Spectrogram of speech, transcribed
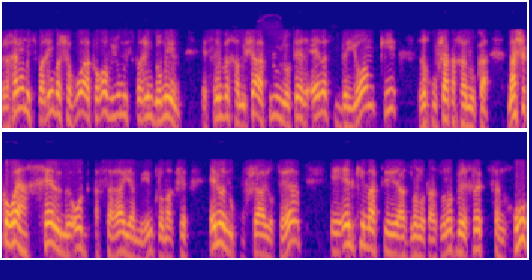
ולכן המספרים בשבוע הקרוב יהיו מספרים דומים, 25 אפילו יותר אלף ביום, כי זו חופשת החנוכה. מה שקורה החל מעוד עשרה ימים, כלומר כשאין לנו חופשה יותר, אה, אין כמעט אה, הזמנות, ההזמנות בהחלט צנחו,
